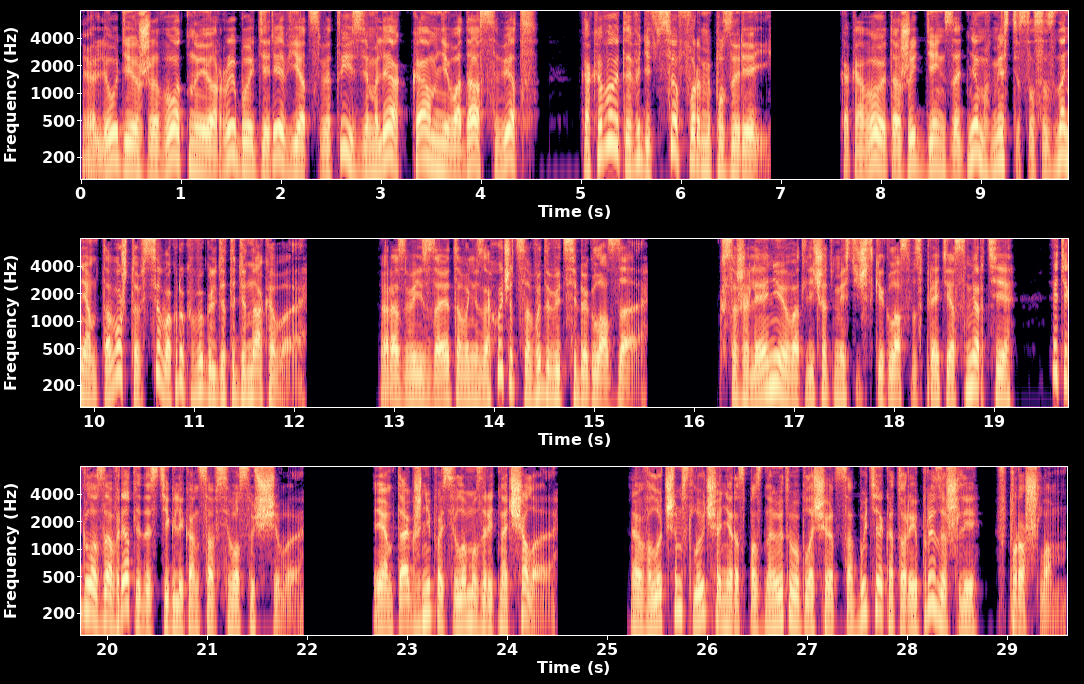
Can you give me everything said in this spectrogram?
Люди, животные, рыбы, деревья, цветы, земля, камни, вода, свет. Каково это видеть все в форме пузырей? Каково это жить день за днем вместе с осознанием того, что все вокруг выглядит одинаково? Разве из-за этого не захочется выдавить себе глаза? К сожалению, в отличие от мистических глаз восприятия смерти, эти глаза вряд ли достигли конца всего сущего. Им также не по силам узреть начало. В лучшем случае они распознают и воплощают события, которые произошли в прошлом.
